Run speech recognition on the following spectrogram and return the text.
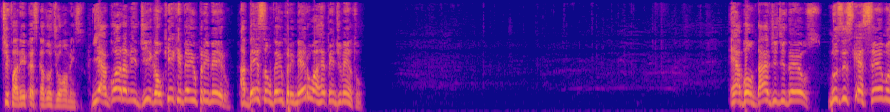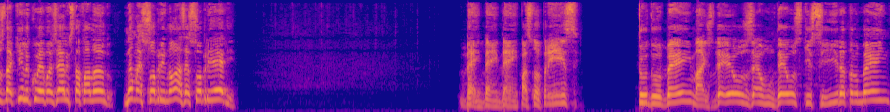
te farei pescador de homens. E agora me diga o que, que veio primeiro: a bênção veio primeiro ou o arrependimento? É a bondade de Deus. Nos esquecemos daquilo que o Evangelho está falando. Não é sobre nós, é sobre Ele. Bem, bem, bem, Pastor Prince. Tudo bem, mas Deus é um Deus que se ira também.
